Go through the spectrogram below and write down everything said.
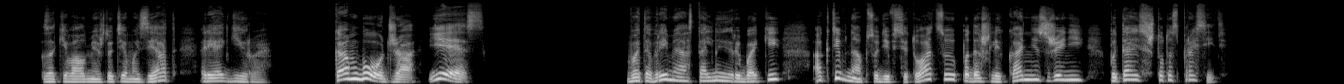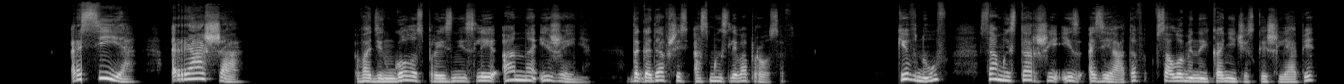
— закивал между тем азиат, реагируя. «Камбоджа, yes!» В это время остальные рыбаки, активно обсудив ситуацию, подошли к Анне с Женей, пытаясь что-то спросить. «Россия! Раша!» В один голос произнесли Анна и Женя, догадавшись о смысле вопросов. Кивнув, самый старший из азиатов в соломенной конической шляпе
